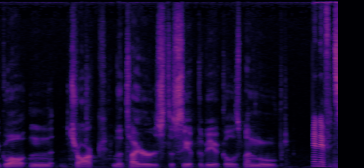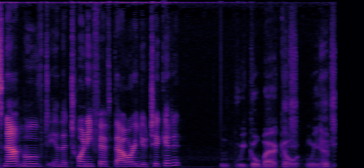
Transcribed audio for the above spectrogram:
We go out and chalk the tires to see if the vehicle has been moved. And if it's not moved in the twenty-fifth hour, you ticket it? We go back out and we have, It's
